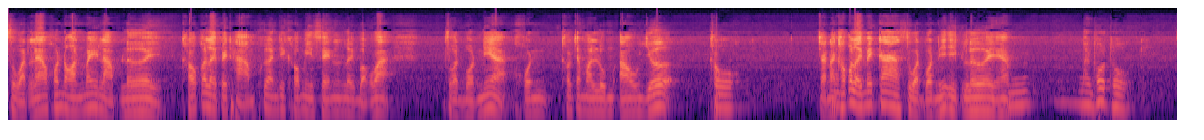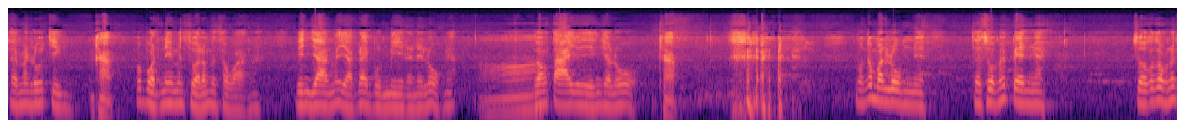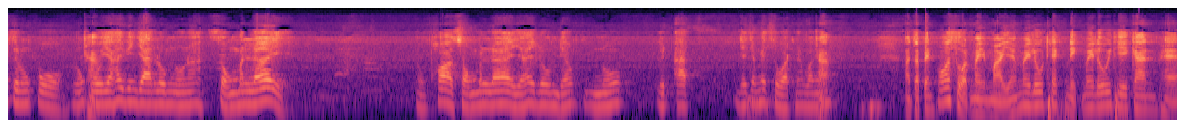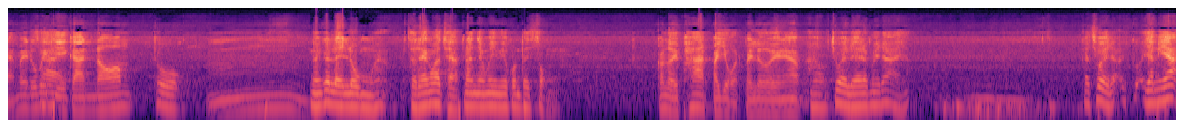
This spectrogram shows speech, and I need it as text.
สวดแล้วเขานอนไม่หลับเลย เขาก็เลยไปถามเพื่อนที่เขามีเซนส์เลยบอกว่า สวดบทเนี่ย คนเขาจะมาลุมเอาเยอะเขาถูกจากนั้นเขาก็เลยไม่กล้าสวดบทนี้อีกเลยครับมันมันพูดถูก แต่มันรู้จริงครับเพราะบทนี้มันสวดแล้วมันสว่างนะวิญญาณไม่อยากได้บุญมีเลยในโลกเนี้ยอ๋อลองตายอยู่ถึงจะรู้ครับ มันก็มาลุมเนี่ย แต่สวดไม่เป็นไง สวดก็ต้องนึกถึงหลวงปู่หลวงปู่ครับอย่าให้วิญญาณลุมหนูนะส่งมันเลยหลวงพ่อส่งมันเลย อย่าให้ลุมเดี๋ยวหนูอึดอัดเดี๋ยวจะไม่สวดนะว่าครังั้บนอาจจะเป็นเพราะว่าสวดใหม่ ๆ ยังไม่รู้เทคนิค ไม่รู้วิธีการแผ่ ไม่รู้ใช่วิธีการน้อม ถูกอืมมันก็เลยลุมฮะแสดงว่าแถบนั้นยังไม่มีคนไปส่ง ก็เลยพลาดประโยชน์ไปเลยนะครับเอาช่วยเหลยแล้วไม่ได้ฮะก็ช่วยแล้วอย่างเงี้ย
